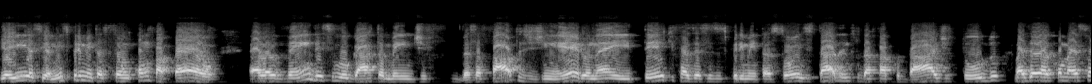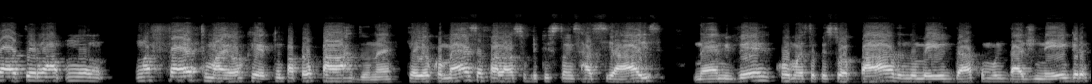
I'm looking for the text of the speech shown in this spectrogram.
E aí, assim, a minha experimentação com papel ela vem desse lugar também de, dessa falta de dinheiro, né, e ter que fazer essas experimentações, estar dentro da faculdade, tudo, mas ela começa a ter um, um, um afeto maior que é com papel pardo, né, que aí eu começo a falar sobre questões raciais, né, me ver como essa pessoa parda no meio da comunidade negra,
